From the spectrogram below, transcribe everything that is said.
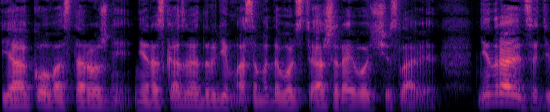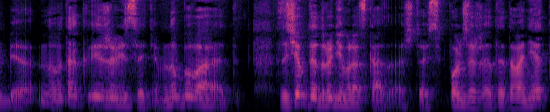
Якова, осторожней, не рассказывай другим о самодовольстве Ашера и его тщеславии. Не нравится тебе? Ну, так и живи с этим. Ну, бывает. Зачем ты другим рассказываешь? То есть, пользы же от этого нет.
